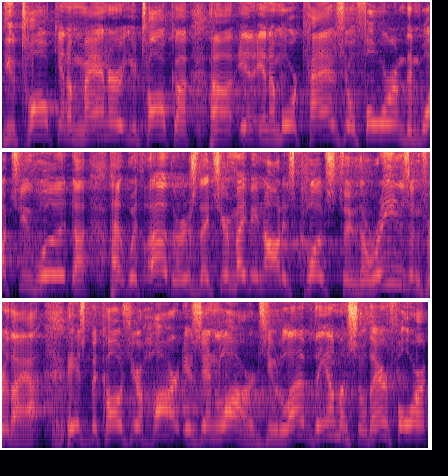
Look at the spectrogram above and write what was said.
you talk in a manner, you talk uh, uh, in, in, a more casual form than what you would uh, uh, with others that you're maybe not as close to. The reason for that is because your heart is enlarged. You love them, and so therefore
